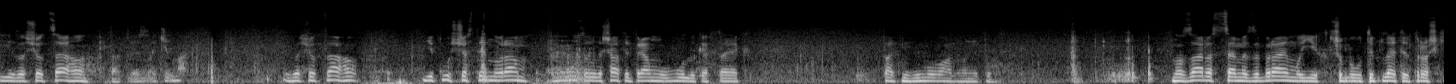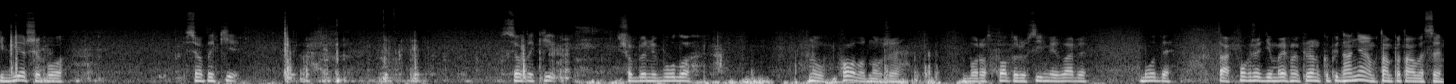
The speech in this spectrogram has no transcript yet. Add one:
І за що цього. Так, я закину. За що цього якусь частину рам мусили лишати прямо у вуликах, так як так і зимували вони тут. Ну зараз це ми забираємо їх, щоб утеплити трошки більше, бо все-таки все-таки, щоб не було ну, холодно вже, бо розплод уже в зараз буде. Так, поки Діма, як ми пленку підганяємо, там питалися,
